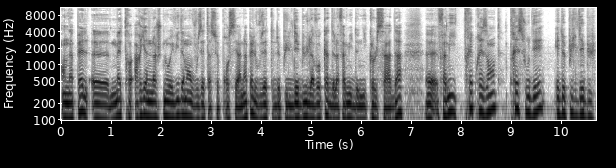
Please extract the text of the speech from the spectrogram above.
en appel. Euh, Maître Ariane Lachenot, évidemment, vous êtes à ce procès en appel. Vous êtes depuis le début l'avocate de la famille de Nicole Saada. Euh, famille très présente, très soudée, et depuis le début.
